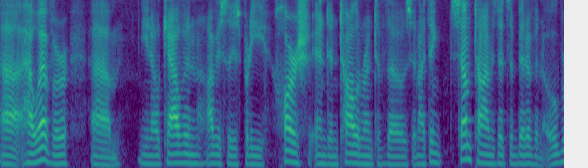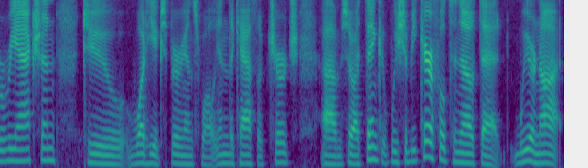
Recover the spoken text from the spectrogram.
Uh, however, um, you know, Calvin obviously is pretty harsh and intolerant of those, and I think sometimes that's a bit of an overreaction to what he experienced while in the Catholic Church. Um, so I think we should be careful to note that we are not,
